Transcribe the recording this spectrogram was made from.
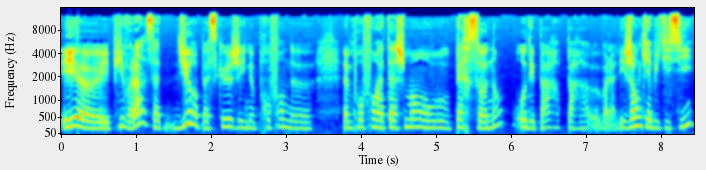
Et, euh, et, puis voilà, ça dure parce que j'ai une profonde, un profond attachement aux personnes au départ. Par euh, voilà, les gens qui habitent ici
